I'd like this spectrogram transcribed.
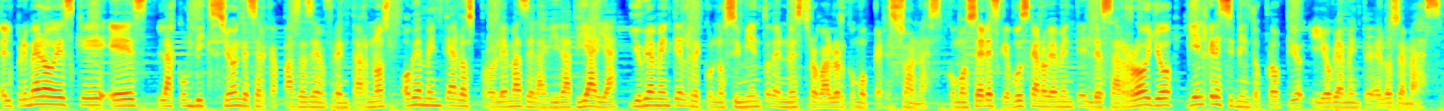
El primero es que es la convicción de ser capaces de enfrentarnos obviamente a los problemas de la vida diaria y obviamente el reconocimiento de nuestro valor como personas, como seres que buscan obviamente el desarrollo y el crecimiento propio y obviamente de los demás.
